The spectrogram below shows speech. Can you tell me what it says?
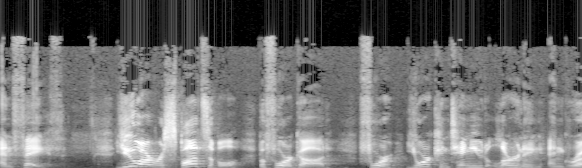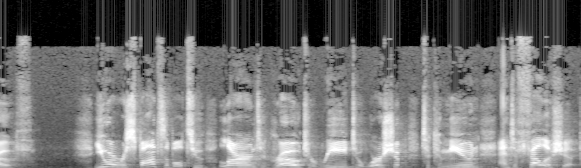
and faith. You are responsible before God for your continued learning and growth. You are responsible to learn, to grow, to read, to worship, to commune, and to fellowship.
